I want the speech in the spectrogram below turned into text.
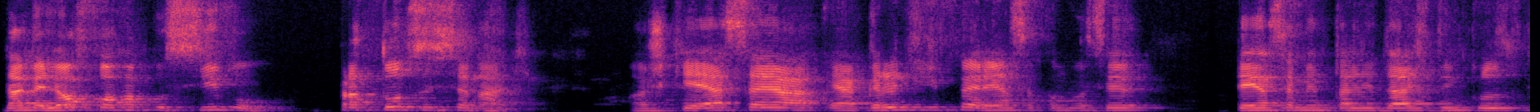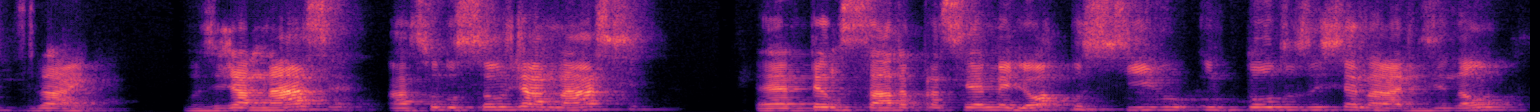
da melhor forma possível para todos os cenários. Acho que essa é a, é a grande diferença quando você tem essa mentalidade do inclusive design. Você já nasce, a solução já nasce é, pensada para ser a melhor possível em todos os cenários e não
